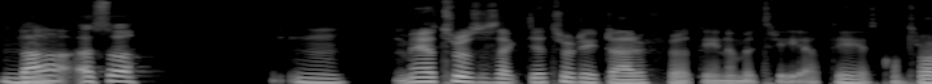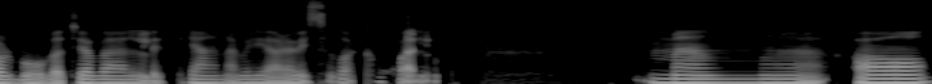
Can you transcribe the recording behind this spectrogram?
Mm. alltså Mm. Men jag tror som sagt, jag tror det är därför att det är nummer tre, att det är ett kontrollbehov, att jag väldigt gärna vill göra vissa saker själv. Men eh, ja,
